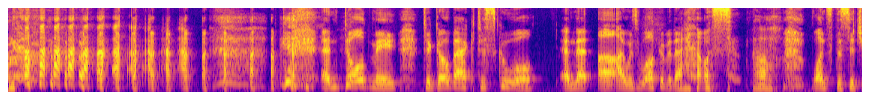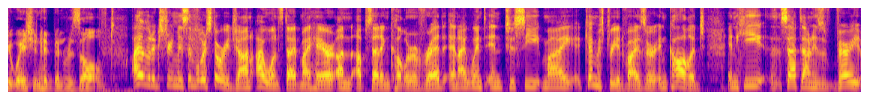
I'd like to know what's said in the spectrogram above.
and told me to go back to school and that uh, I was welcome in the house Oh. once the situation had been resolved. I have an extremely similar story, John. I once dyed my hair an upsetting color of red, and I went in to see my chemistry advisor in college. And he sat down. He's a very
